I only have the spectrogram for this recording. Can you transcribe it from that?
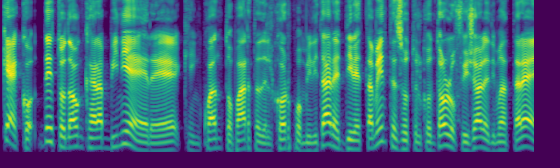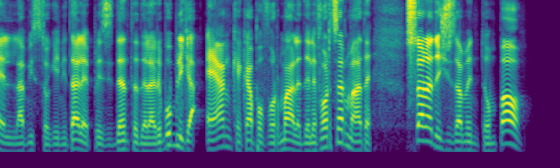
Che ecco, detto da un carabiniere che in quanto parte del corpo militare è direttamente sotto il controllo ufficiale di Mattarella, visto che in Italia il Presidente della Repubblica è anche capo formale delle forze armate, suona decisamente un po'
